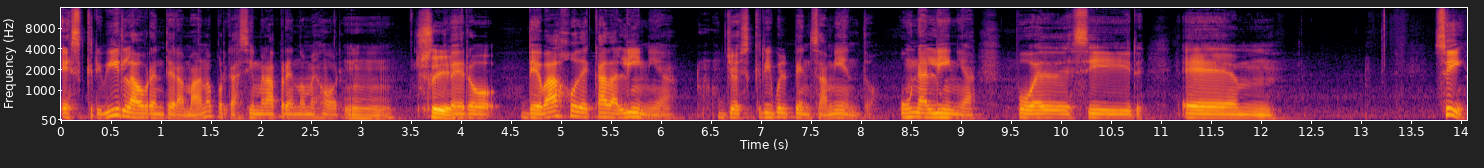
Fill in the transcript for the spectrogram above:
escribir la obra entera a mano, porque así me la aprendo mejor. Sí. Pero debajo de cada línea yo escribo el pensamiento. Una línea puede decir, em, sí,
